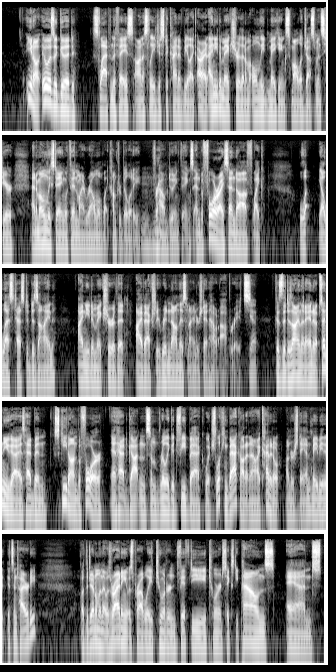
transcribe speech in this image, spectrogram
you know it was a good slap in the face honestly just to kind of be like all right i need to make sure that i'm only making small adjustments here and i'm only staying within my realm of like comfortability mm-hmm. for how i'm doing things and before i send off like le- a less tested design i need to make sure that i've actually written on this and i understand how it operates Yep. because the design that I ended up sending you guys had been skied on before and had gotten some really good feedback, which looking back on it now, I kind of don't understand maybe in its entirety. But the gentleman that was riding it was probably 250, 260 pounds and,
